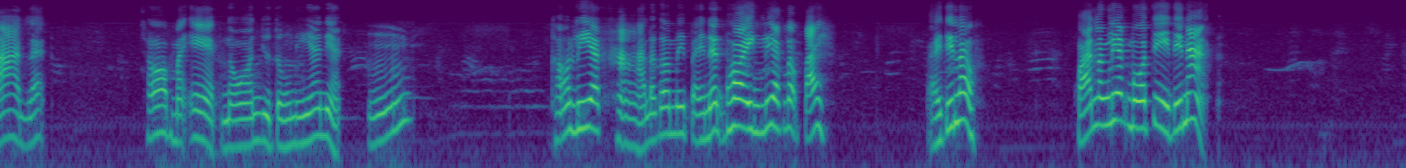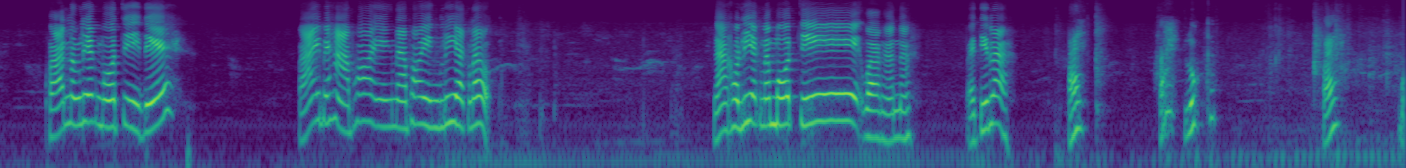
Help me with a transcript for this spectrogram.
บ้านแล้วชอบมาแอบนอนอยู่ตรงนี้เนี่ย อืมเขาเรียกหาแล้วก็ไม่ไปนั่นพ่อเองเรียกแล้วไป ไปที่เล่าขวานลองเรียกโมจิดิน่ะขวานลองเรียกโมจิดิไปไปหาพ่อเองนะพ่อเองเรียกแล้วนะเขาเรียกนะโมจิว่างั้นนะไปที่ล่ะ ไป ไปลุกขึ้นไปโม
